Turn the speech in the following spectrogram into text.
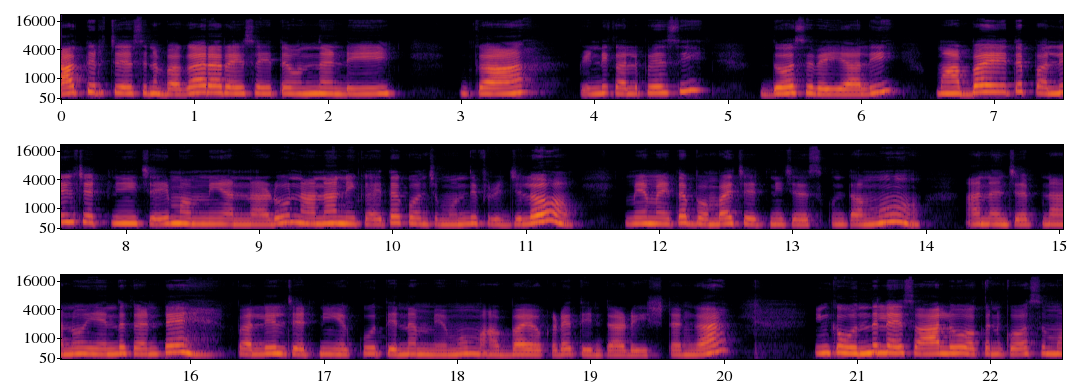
రాత్రి చేసిన బగారా రైస్ అయితే ఉందండి. ఇంకా పిండి కలిపేసి దోశ వేయాలి. మా అబ్బాయి అయితే పల్లీల చట్నీ చేయి మమ్మీ అన్నాడు. నాన్న నీకైతే కొంచెం ఉంది ఫ్రిడ్జ్లో. మేమైతే బొంబాయి చట్నీ చేసుకుంటాము. అని చెప్పినాను. ఎందుకంటే పల్లీల చట్నీ ఎక్కువ తిన్నాం మేము. మా అబ్బాయి ఒకడే తింటాడు ఇష్టంగా. ఇంకా ఉందిలే సాలు ఒకని కోసము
